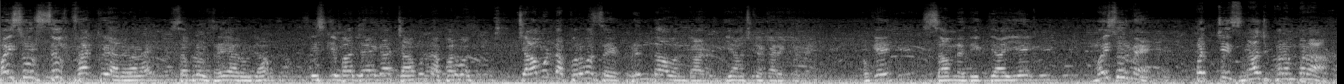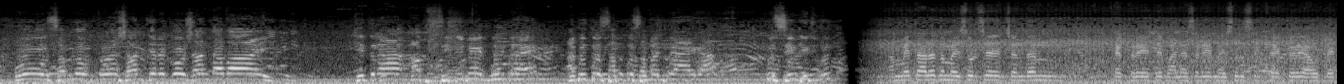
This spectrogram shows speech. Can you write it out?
मैसूर सिल्क फैक्ट्री आने वाला है। सब लोग तैयार हो जाओ। इसके बाद जाएगा चामुंडा पर्वत। चामुंडा पर्वत से वृंदावन गार्डन ये आज का कार्यक्रम है। ओके सामने देखते आइए। मैसूर में 25 राज परंपरा। ओ, सब लोग थोड़ा शांति रखो शांताबाई जितना आप सिटी में घूम रहे हैं, अभी तो सबको समझ में आएगा। कुछ सिटी आम्ही इथं आलो तर म्हैसूरचे चंदन फॅक्टरी इथे पाहण्यासाठी Mysore silk factory outlet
